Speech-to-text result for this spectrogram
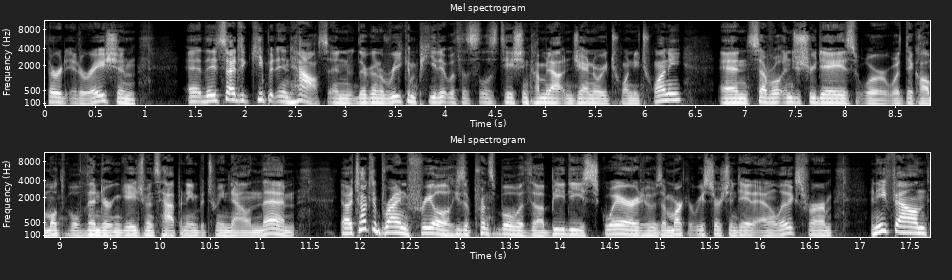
third iteration. And they decided to keep it in house, and they're going to recompete it with a solicitation coming out in January 2020 and several industry days or what they call multiple vendor engagements happening between now and then. Now, I talked to Brian Friel. He's a principal with uh, BD Squared, who's a market research and data analytics firm. And he found,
